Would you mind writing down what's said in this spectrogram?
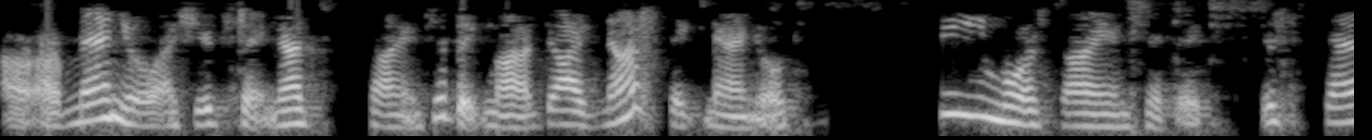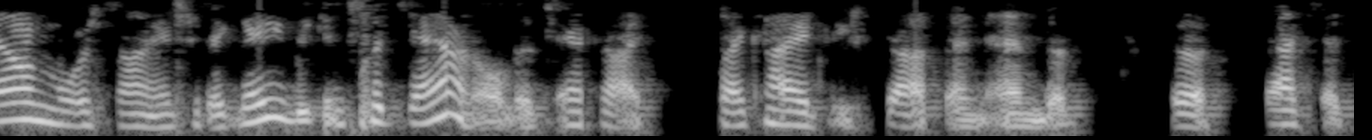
our, our manual, I should say, not scientific, our diagnostic manual, to be more scientific, just sound more scientific. Maybe we can put down all this anti-psychiatry stuff and, and the, the fact that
